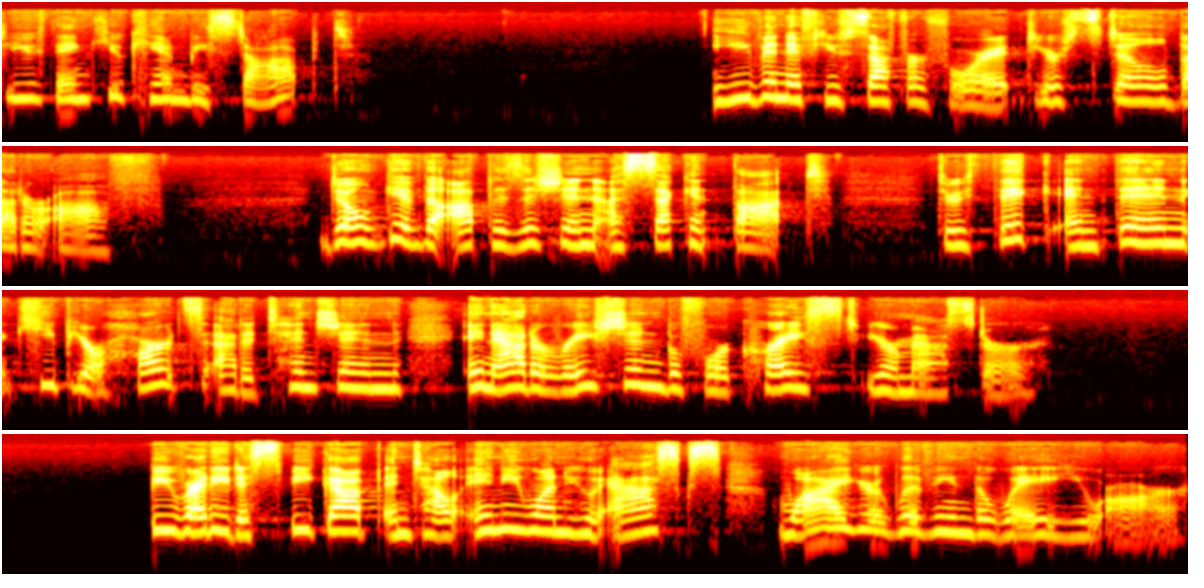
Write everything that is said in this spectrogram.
do you think you can be stopped? Even if you suffer for it, you're still better off. Don't give the opposition a second thought. Through thick and thin, keep your hearts at attention in adoration before Christ your Master. Be ready to speak up and tell anyone who asks why you're living the way you are,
